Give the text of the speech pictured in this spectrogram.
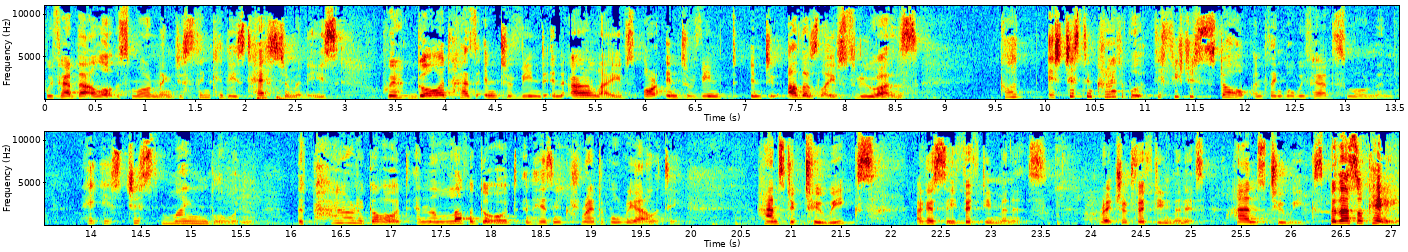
we've heard that a lot this morning. Just think of these testimonies where God has intervened in our lives or intervened into others' lives through us God, it's just incredible. If you just stop and think what we've heard this morning, it is just mind blowing. The power of God and the love of God and His incredible reality. Hans took two weeks. I guess say 15 minutes. Richard, 15 minutes. Hans, two weeks. But that's okay.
